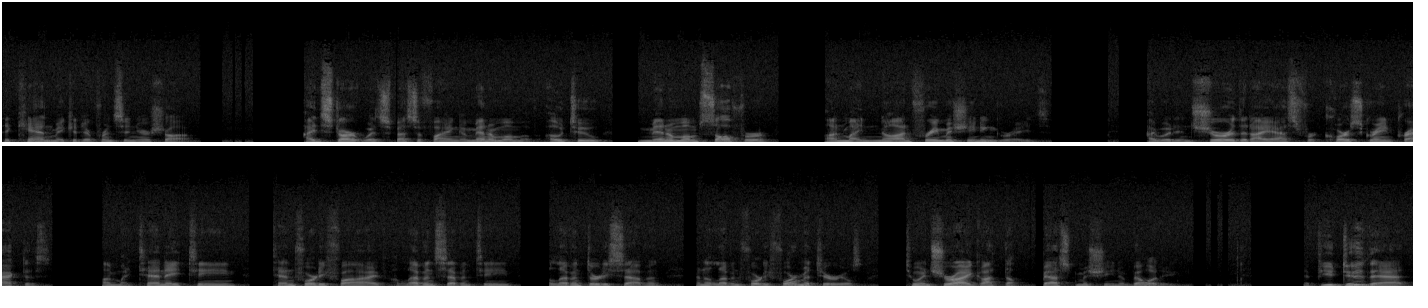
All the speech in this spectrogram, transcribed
that can make a difference in your shop. I'd start with specifying a minimum of O2 minimum sulfur on my non-free machining grades. I would ensure that I ask for coarse grain practice on my 1018, 1045, 1117, 1137, and 1144 materials to ensure I got the best machinability. If you do that,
